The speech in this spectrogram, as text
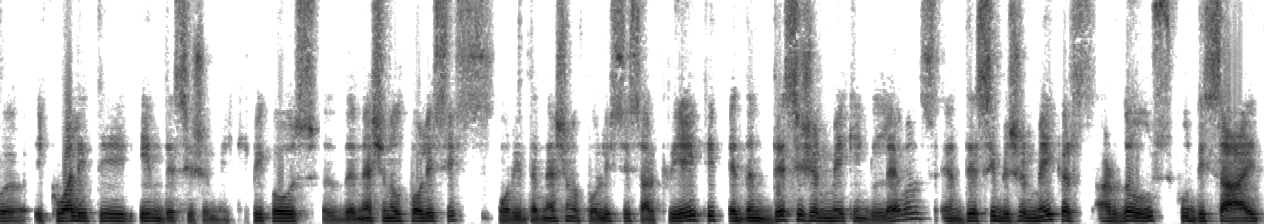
uh, equality in decision making because the national policies or international policies are created at the decision making levels and decision makers are those who decide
